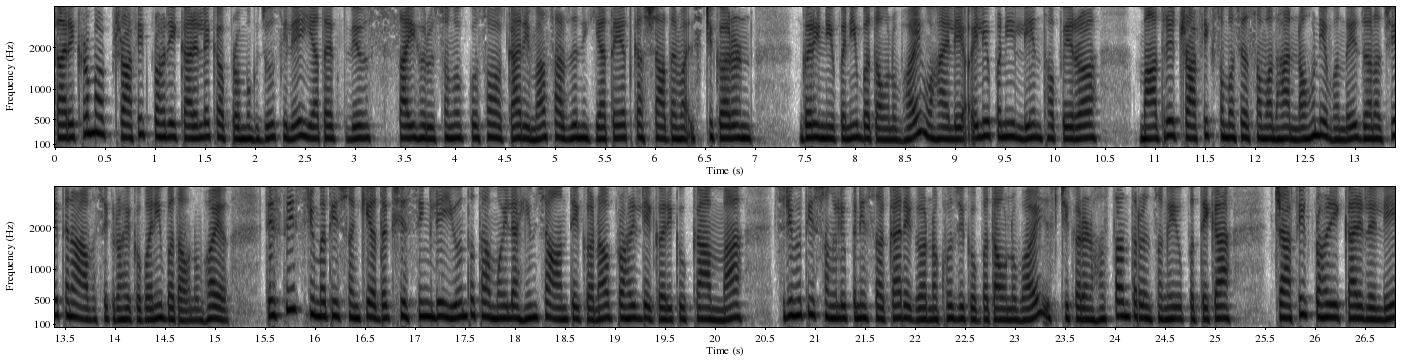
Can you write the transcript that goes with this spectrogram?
कार्यक्रममा ट्राफिक प्रहरी कार्यालयका प्रमुख जोशीले यातायात व्यवसायीहरूसँगको सहकारीमा सार्वजनिक यातायातका साधनमा स्टिकरण गरिने पनि बताउनुभयो। उहाँले अहिले पनि लेन थपेर मात्रै ट्राफिक समस्या समाधान नहुने भन्दै जनचेतना आवश्यक रहेको पनि बताउनुभयो। त्यस्तै श्रीमती सङ्घीय अध्यक्ष सिंहले यौन तथा महिला हिंसा अन्त्य गर्न प्रहरीले गरेको काममा श्रीमती सङ्घले पनि सहकार्य गर्न खोजेको बताउनुभयो। स्टिकरण हस्तान्तरणसँगै उपत्यका ट्राफिक प्रहरी कार्यालयले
